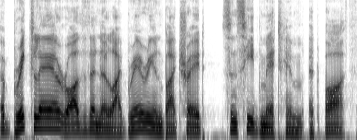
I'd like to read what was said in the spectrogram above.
a bricklayer rather than a librarian by trade, since he'd met him at Bath.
